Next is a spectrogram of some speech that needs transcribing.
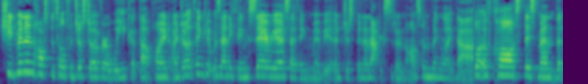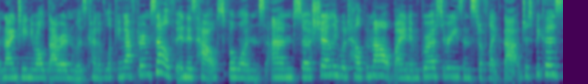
She'd been in hospital for just over a week at that point. I don't think it was anything serious. I think maybe it had just been an accident or something like that. But of course, this meant that 19 year old Darren was kind of looking after himself in his house for once, and so Shirley would help him out buying him groceries and stuff like that, just because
